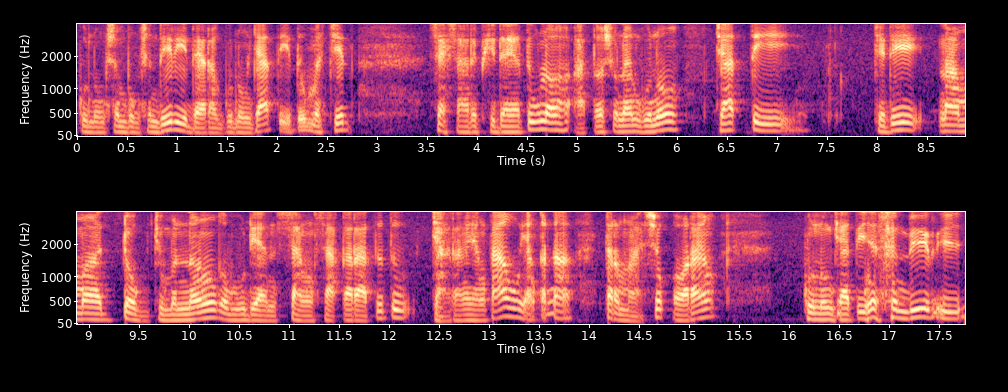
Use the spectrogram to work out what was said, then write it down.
Gunung Sembung sendiri daerah Gunung Jati itu masjid Syekh Sarif Hidayatullah atau Sunan Gunung Jati. Jadi nama Dog Jumeneng kemudian Sang Sakaratu tuh jarang yang tahu yang kenal termasuk orang Gunung Jatinya sendiri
